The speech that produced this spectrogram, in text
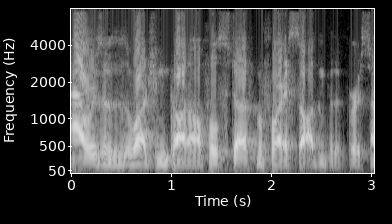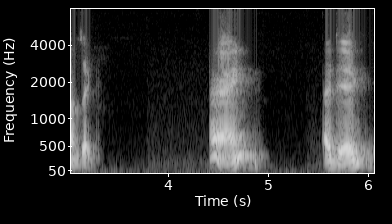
hours of watching god awful stuff before I saw them for the first time. I was like, all right, I dig.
